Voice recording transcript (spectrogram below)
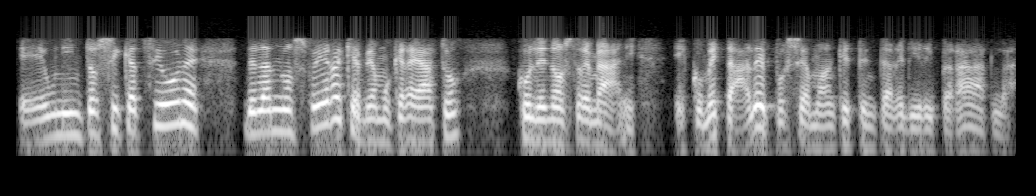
è un'intossicazione dell'atmosfera che abbiamo creato con le nostre mani e come tale possiamo anche tentare di ripararla.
